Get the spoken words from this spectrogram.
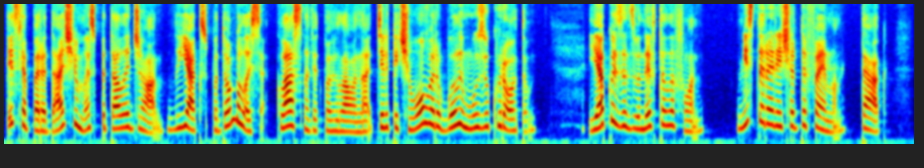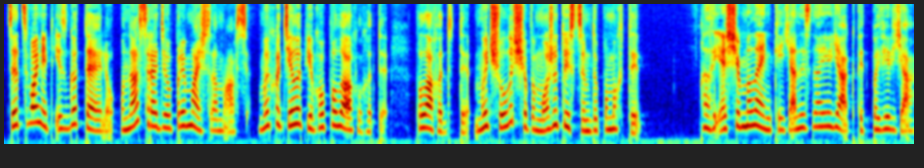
Після передачі ми спитали Джоан, ну як сподобалося? Класно, відповіла вона, тільки чому ви робили музику ротом? Якось задзвонив телефон. Містере Річарде Фейман, так, це дзвонять із готелю. У нас радіоприймач зламався. Ми хотіли б його полагодити. Полагодити. Ми чули, що ви можете із цим допомогти. Але я ще маленький, я не знаю як, відповів я.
